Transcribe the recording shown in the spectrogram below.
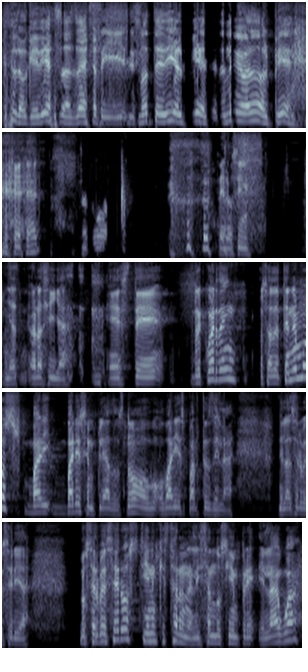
lo querías hacer. sí, sí, sí. No te di el pie, te tendría que haber dado el pie. Pero sí, ya, ahora sí ya. Este, recuerden, o sea, tenemos vari- varios empleados, ¿no? O, o varias partes de la, de la cervecería. Los cerveceros tienen que estar analizando siempre el agua,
